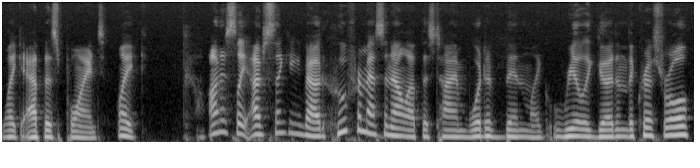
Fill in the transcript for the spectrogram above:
like at this point, like honestly, I was thinking about who from SNL at this time would have been like really good in the Chris role,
